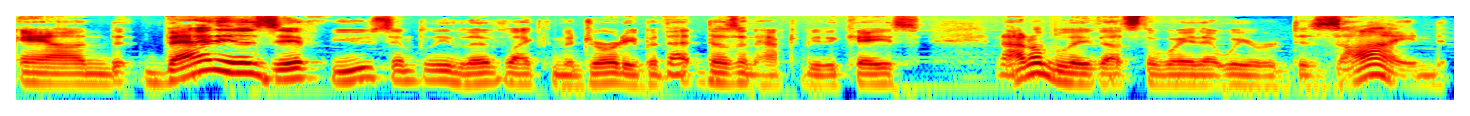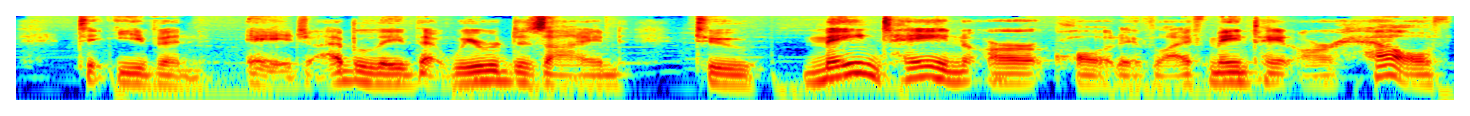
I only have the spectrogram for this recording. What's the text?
And that is if you simply live like the majority, but that doesn't have to be the case. And I don't believe that's the way that we were designed to even age. I believe that we were designed to maintain our quality of life, maintain our health,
